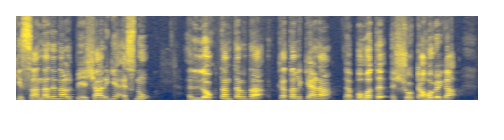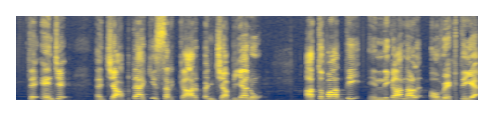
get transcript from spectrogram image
ਕਿਸਾਨਾਂ ਦੇ ਨਾਲ ਪੇਸ਼ ਆ ਰਹੀ ਹੈ, ਇਸ ਨੂੰ ਲੋਕਤੰਤਰ ਦਾ ਕਤਲ ਕਹਿਣਾ ਬਹੁਤ ਛੋਟਾ ਹੋਵੇਗਾ ਤੇ ਇੰਜ ਜਾਪਦਾ ਹੈ ਕਿ ਸਰਕਾਰ ਪੰਜਾਬੀਆਂ ਨੂੰ ਅਤਵਾਦ ਦੀ ਨਿਗਾਹ ਨਾਲ ਵੇਖਦੀ ਹੈ।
